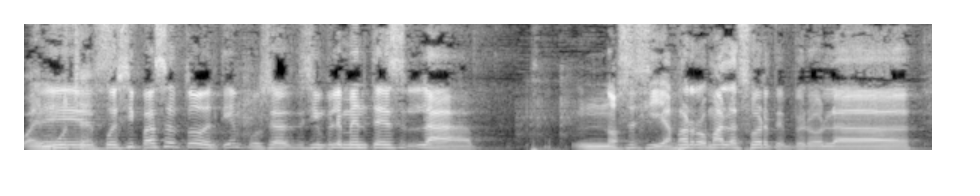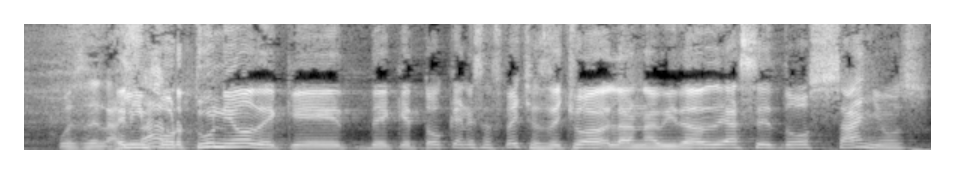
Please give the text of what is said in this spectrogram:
hay Eh, muchas. Pues sí pasa todo el tiempo, o sea, simplemente es la no sé si llamarlo mala suerte, pero la Pues el el infortunio de que, de que toquen esas fechas. De hecho, la Navidad de hace dos años,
